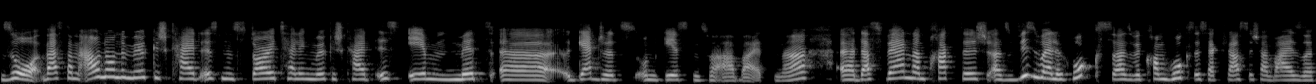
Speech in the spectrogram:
So, was dann auch noch eine Möglichkeit ist, eine Storytelling-Möglichkeit, ist eben mit äh, Gadgets und Gesten zu arbeiten. Ne? Äh, das wären dann praktisch also visuelle Hooks. Also wir kommen, Hooks ist ja klassischerweise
